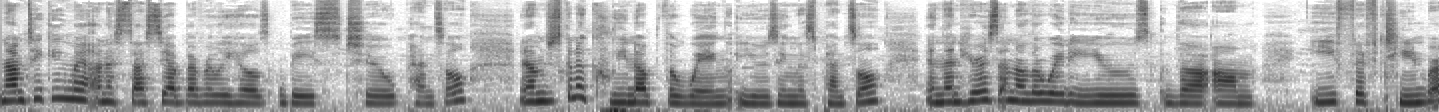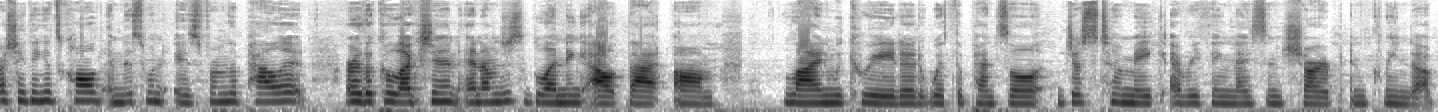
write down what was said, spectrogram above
Now I'm taking my Anastasia Beverly Hills Base 2 pencil and I'm just going to clean up the wing using this pencil. And then here's another way to use the um, E15 brush, I think it's called. And this one is from the palette, or the collection. And I'm just blending out that um, line we created with the pencil just to make everything nice and sharp and cleaned up.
